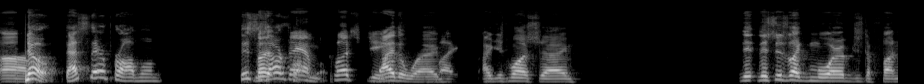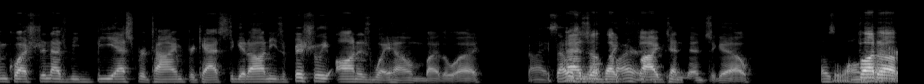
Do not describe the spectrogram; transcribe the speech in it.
Um, No, that's their problem. This is our Sam problem. clutch G. By the way, like I just want to say th- this is like more of just a fun question as we BS for time for Katz to get on. He's officially on his way home, by the way, Nice. That was as a of like firing. five ten minutes ago. That was a long But, uh.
